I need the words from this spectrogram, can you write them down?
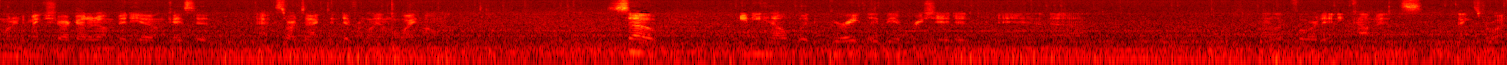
I wanted to make sure I got it on video in case it, it starts acting differently on the way home. So, any help would greatly be appreciated, and uh, I look forward to any comments. Thanks for watching.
